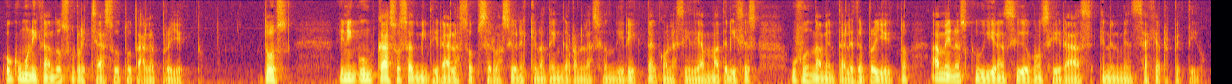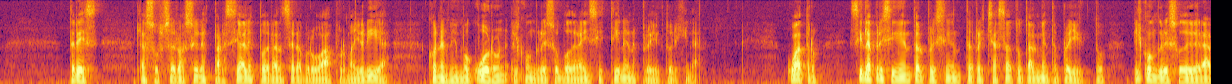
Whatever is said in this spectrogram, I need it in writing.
o comunicando su rechazo total al proyecto. 2. En ningún caso se admitirá las observaciones que no tengan relación directa con las ideas matrices u fundamentales del proyecto, a menos que hubieran sido consideradas en el mensaje respectivo. 3. Las observaciones parciales podrán ser aprobadas por mayoría. Con el mismo quórum, el Congreso podrá insistir en el proyecto original. 4. Si la presidenta o el presidente rechaza totalmente el proyecto, el Congreso deberá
